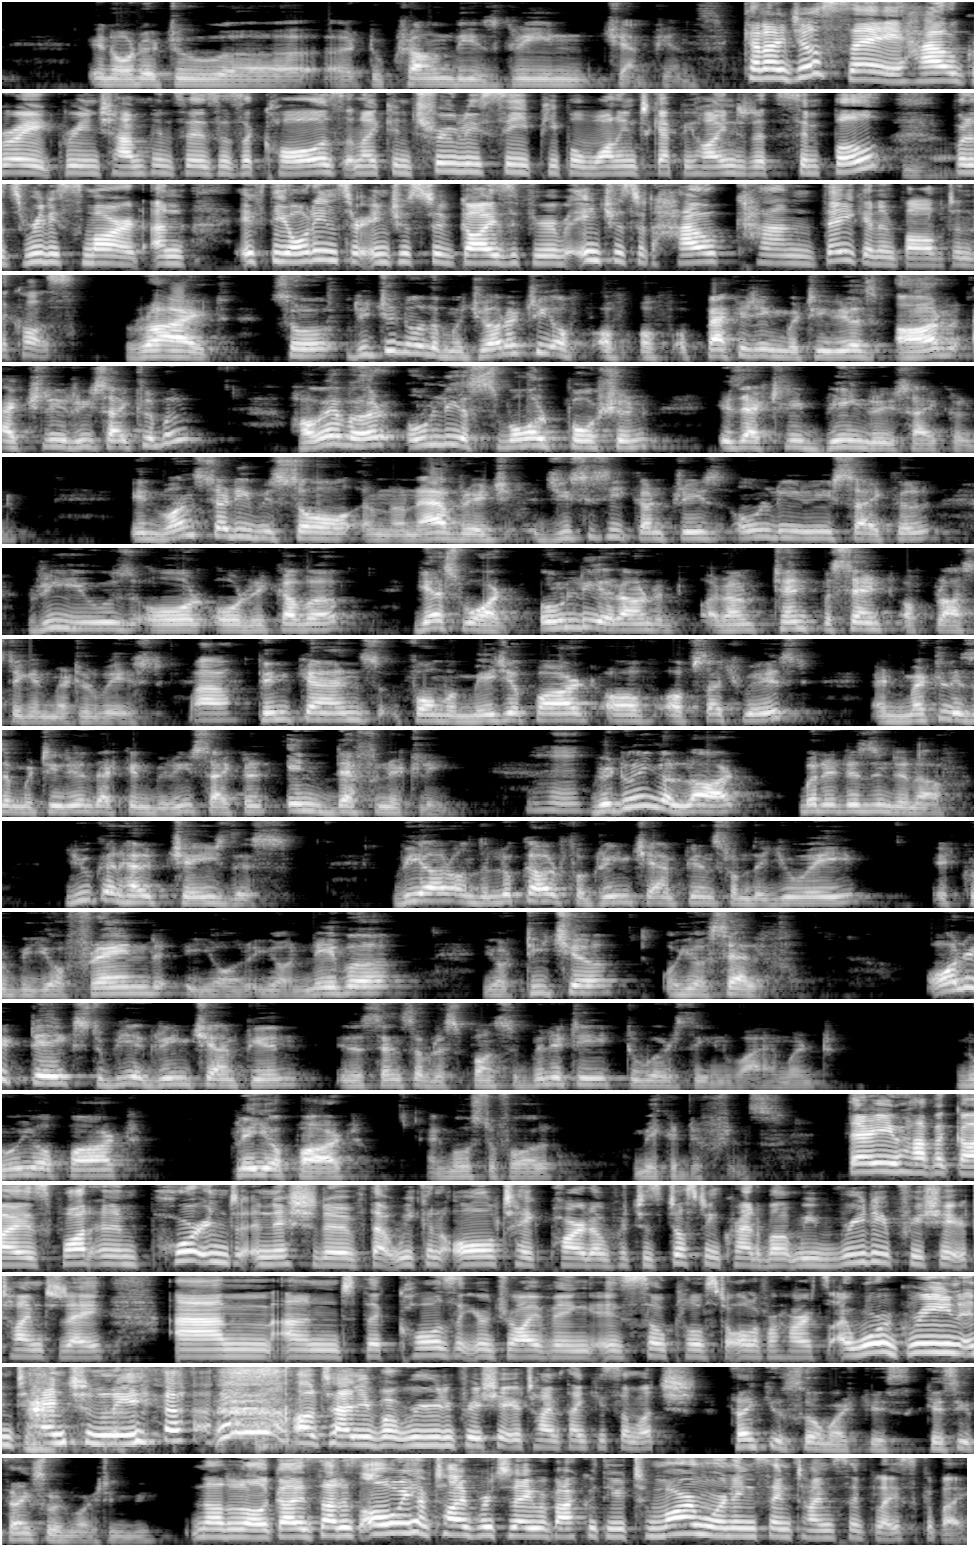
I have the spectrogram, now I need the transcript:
in order to uh, uh, to crown these green champions. Can I just say how great Green Champions is as a cause, and I can truly see people wanting to get behind it. It's simple, yeah. but it's really smart. And if the audience are interested, guys, if you're interested, how can they get involved in the cause? Right. So, did you know the majority of, of, of packaging materials are actually recyclable? However, only a small portion is actually being recycled. In one study, we saw on average, GCC countries only recycle reuse or, or recover, guess what? Only around around 10% of plastic and metal waste. Wow. Tin cans form a major part of, of such waste, and metal is a material that can be recycled indefinitely. Mm-hmm. We're doing a lot, but it isn't enough. You can help change this. We are on the lookout for green champions from the UAE. It could be your friend, your, your neighbor, your teacher, or yourself. All it takes to be a green champion is a sense of responsibility towards the environment. Know your part, play your part, and most of all, make a difference. There you have it, guys. What an important initiative that we can all take part of, which is just incredible. We really appreciate your time today. Um, and the cause that you're driving is so close to all of our hearts. I wore green intentionally, I'll tell you, but we really appreciate your time. Thank you so much. Thank you so much, Casey. Thanks for inviting me. Not at all, guys. That is all we have time for today. We're back with you tomorrow morning, same time, same place. Goodbye.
